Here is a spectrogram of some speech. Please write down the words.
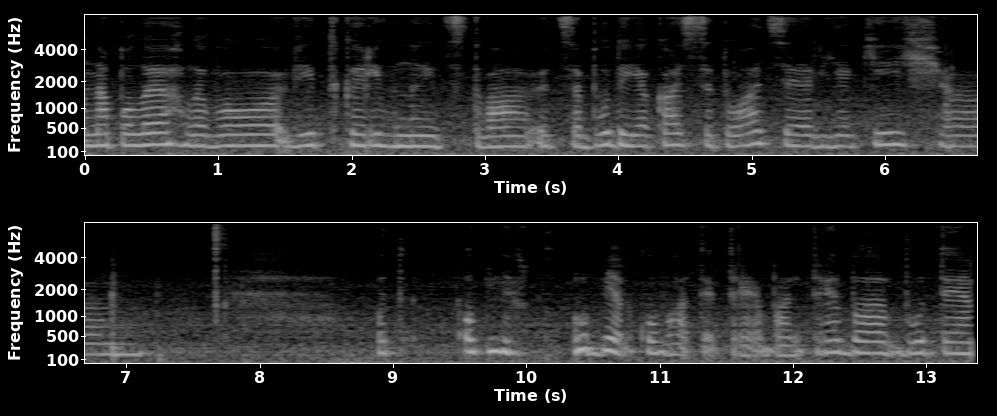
наполегливо від керівництва. Це буде якась ситуація, в якій ем, от обмір, обміркувати треба. Треба бути.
